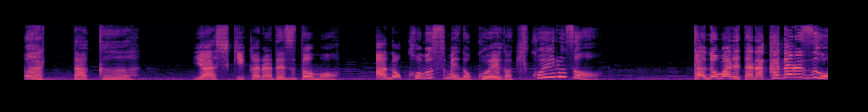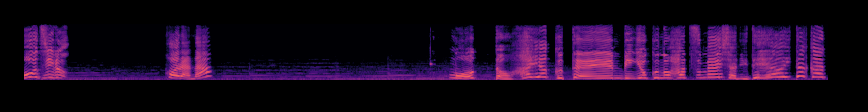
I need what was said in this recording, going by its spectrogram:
まったく屋敷から出ずともあの小娘の声が聞こえるぞ。頼まれたら必ず応じる。ほらな。もっと早く庭園美玉の発明者に出会いたかっ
